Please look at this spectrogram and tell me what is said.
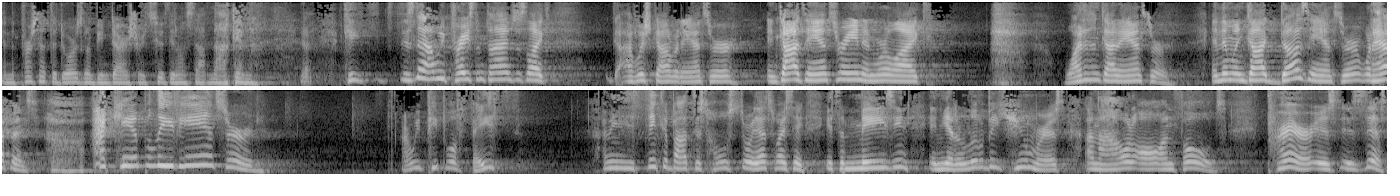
and the person at the door is going to be in dire straits too if they don't stop knocking. Isn't that how we pray sometimes? It's like, I wish God would answer. And God's answering, and we're like, why doesn't God answer? And then when God does answer, what happens? I can't believe He answered. Are we people of faith? I mean, you think about this whole story. That's why I say it's amazing and yet a little bit humorous on how it all unfolds. Prayer is, is this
